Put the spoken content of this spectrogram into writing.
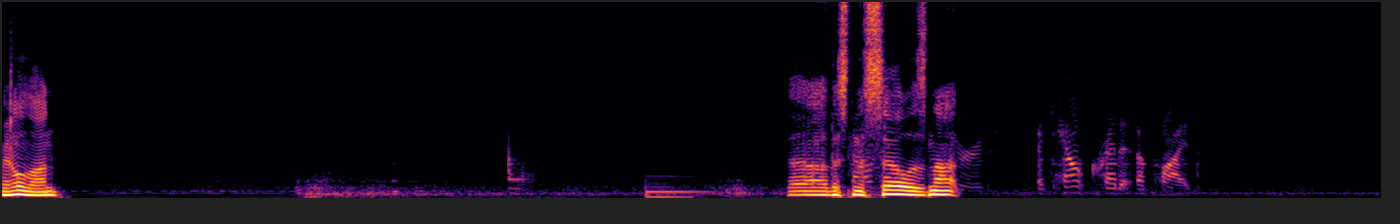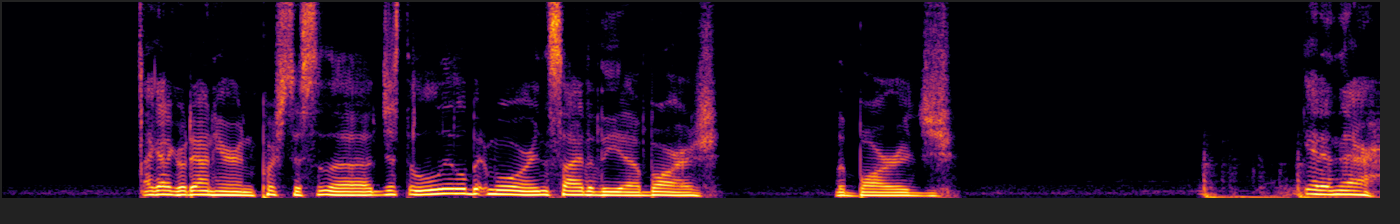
Wait, hold on. Uh, this nacelle is not... Account credit applied. I gotta go down here and push this uh, just a little bit more inside of the uh, barge. The barge. Get in there.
